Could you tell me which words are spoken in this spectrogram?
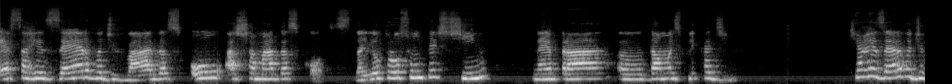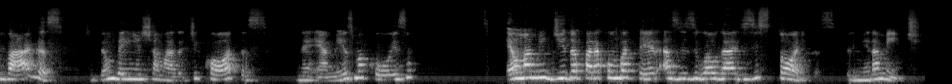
essa reserva de vagas ou as chamadas cotas? Daí eu trouxe um textinho, né, para uh, dar uma explicadinha. Que a reserva de vagas, que também é chamada de cotas, né, é a mesma coisa, é uma medida para combater as desigualdades históricas, primeiramente.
